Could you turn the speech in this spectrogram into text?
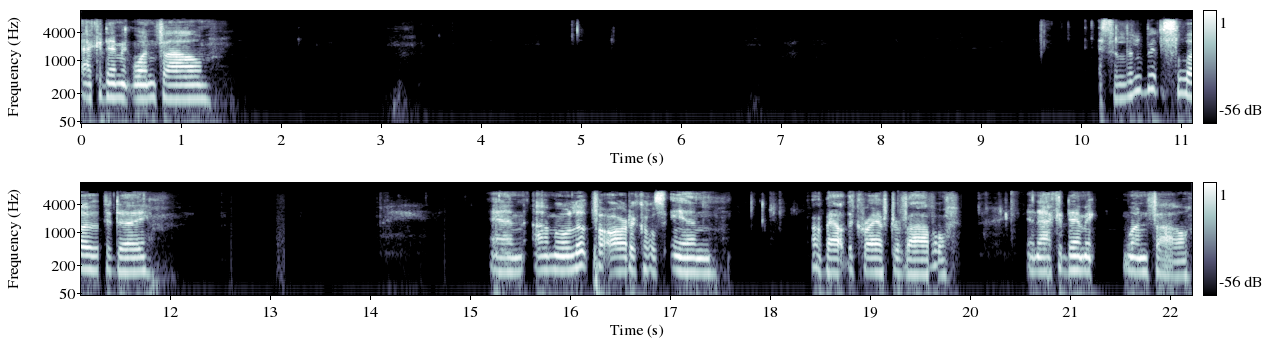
Academic OneFile. It's a little bit slow today. And I'm going to look for articles in about the craft revival in academic one file.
